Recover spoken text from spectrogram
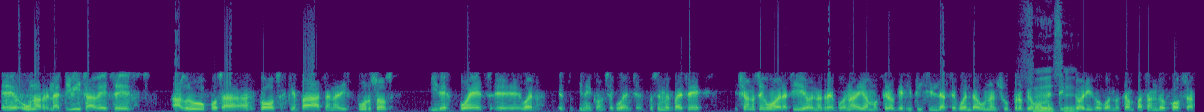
Eh, uno relativiza a veces a grupos, a, cosas que pasan, a discursos, y después, eh, bueno, esto tiene consecuencias. Entonces me parece, yo no sé cómo habrá sido en otra época, ¿no? Digamos, creo que es difícil darse cuenta uno en su propio Sí, momento sí. histórico cuando están pasando cosas.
